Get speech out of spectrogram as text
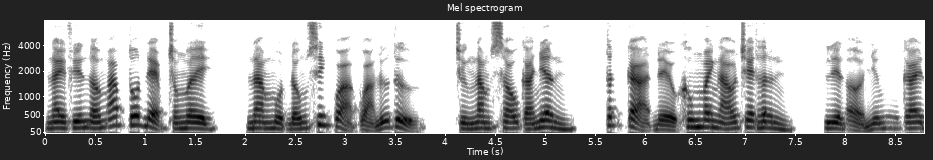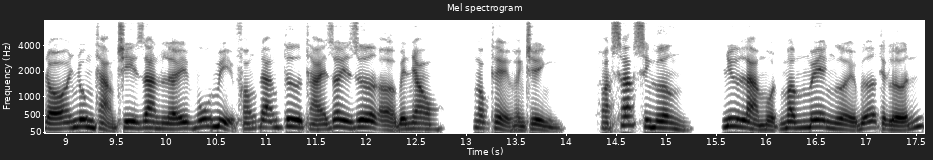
Này phiến ấm áp tốt đẹp trong mây, nằm một đống xích quả quả nữ tử, chừng năm sáu cá nhân, tất cả đều không manh áo che thân, liền ở những cái đó nhung thảm chi gian lấy vũ mị phóng đãng tư thái dây dưa ở bên nhau, ngọc thể hoành trình, hoặc sắc sinh hương, như là một mâm mê người bữa tiệc lớn.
